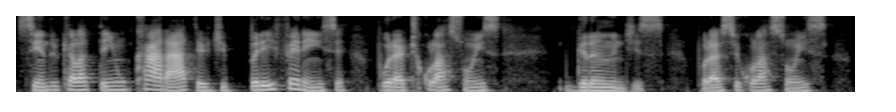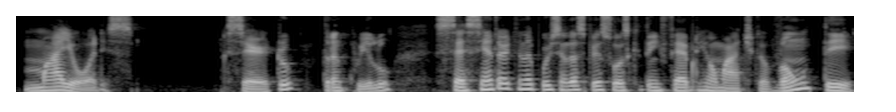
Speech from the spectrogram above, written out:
sendo que ela tem um caráter de preferência por articulações grandes, por articulações maiores certo? Tranquilo. 60 a 80% das pessoas que têm febre reumática vão ter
